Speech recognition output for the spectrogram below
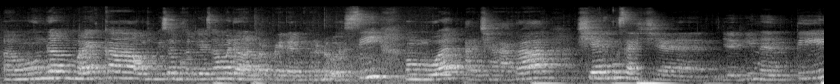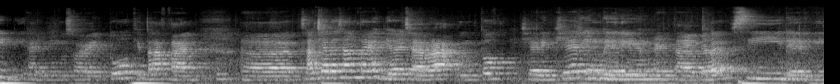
eh, mengundang mereka untuk bisa bekerja sama dengan Perpeda dan Perdosi membuat acara sharing session. Jadi nanti di hari Minggu sore itu kita akan eh, acara santai aja, acara untuk sharing-sharing dari penderita epilepsi, dari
